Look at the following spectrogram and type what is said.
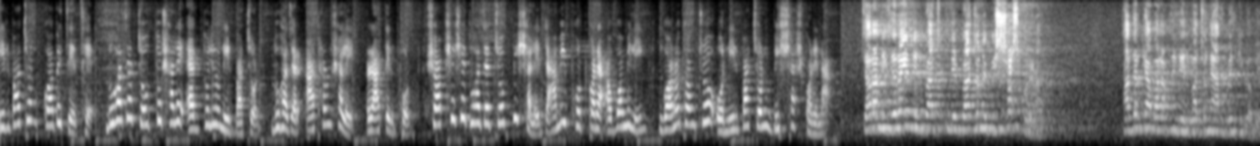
নির্বাচন কবে চেয়েছে? দুহাজার চৌদ্দ সালে একদলীয় নির্বাচন, দুহাজার আঠারো সালে রাতের ভোট, সবশেষে দুহাজার চব্বিশ সালে ডামি ভোট করা আওয়ামী লীগ গণতন্ত্র ও নির্বাচন বিশ্বাস করে না। যারা নিজেরাই নির্বাচন নির্বাচনে বিশ্বাস করে না, তাদেরকে আবার আপনি নির্বাচনে আনবেন কীভাবে?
